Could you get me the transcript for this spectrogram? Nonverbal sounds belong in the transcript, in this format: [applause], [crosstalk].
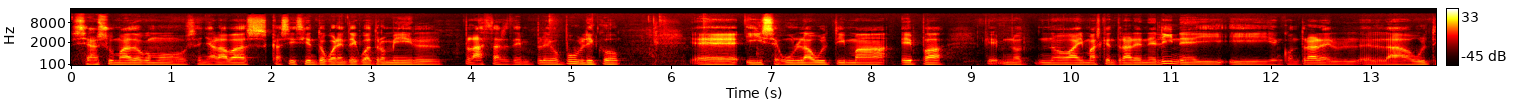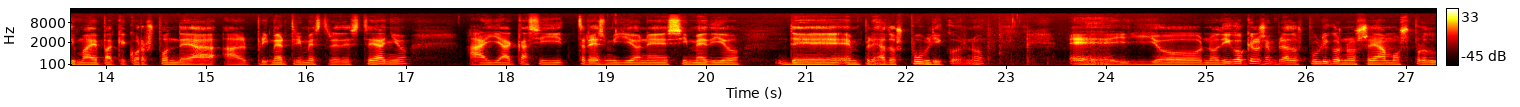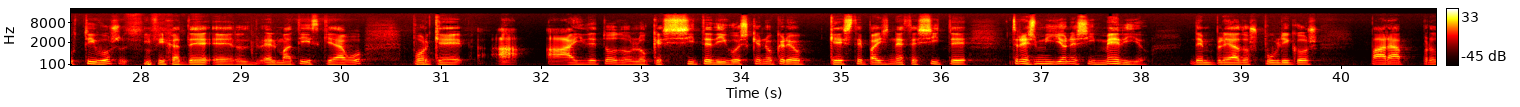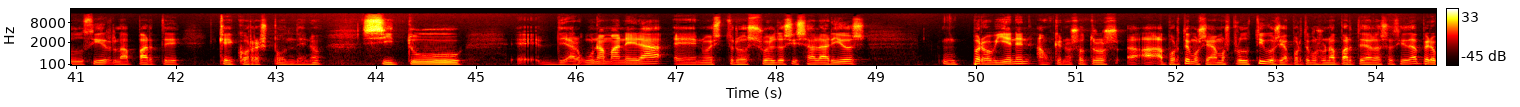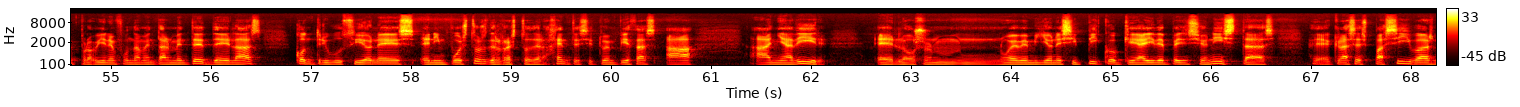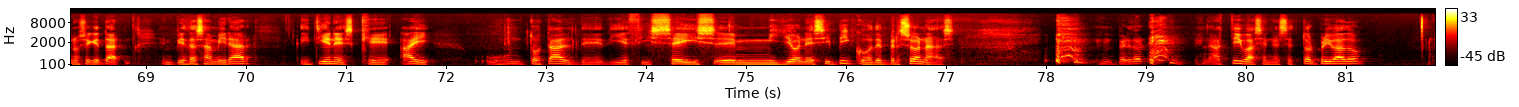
se han sumado, como señalabas, casi 144.000 plazas de empleo público eh, y según la última EPA, que no, hay más que entrar en el INE y, encontrar la última EPA que corresponde al primer trimestre de este año, hay ya casi 3 millones y medio de empleados públicos, eh, yo no digo que los empleados públicos no seamos productivos, y fíjate el, matiz que hago, porque hay de todo. Lo que sí te digo es que no creo que este país necesite tres millones y medio de empleados públicos para producir la parte que corresponde. ¿no? Si tú, eh, de alguna manera, eh, nuestros sueldos y salarios provienen, aunque nosotros aportemos, seamos productivos y aportemos una parte a la sociedad, pero provienen fundamentalmente de las contribuciones en impuestos del resto de la gente. Si tú empiezas a añadir eh, los nueve millones y pico que hay de pensionistas, eh, clases pasivas, no sé qué tal, empiezas a mirar y tienes que hay un total de 16 eh, millones y pico de personas [coughs] [coughs] activas en el sector privado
